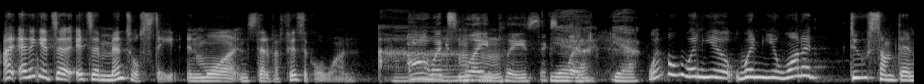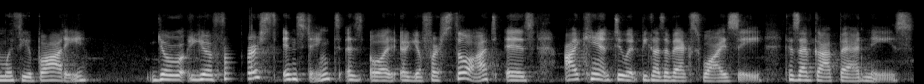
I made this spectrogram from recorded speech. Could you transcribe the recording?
I, I think it's a it's a mental state and more instead of a physical one. Oh, explain, please. Explain. Yeah, yeah. Well, when you when you want to do something with your body, your your first instinct is or, your first thought is I can't do it because of X Y Z because I've got bad knees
